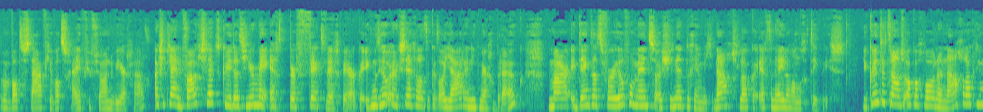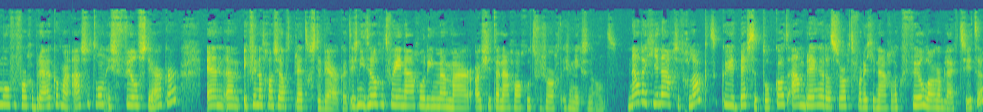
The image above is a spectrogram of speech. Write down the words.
een wattenstaafje, wattenschijfje of zo aan de weer gaat. Als je kleine foutjes hebt, kun je dat hiermee echt perfect wegwerken. Ik moet heel eerlijk zeggen dat ik het al jaren niet meer gebruik. Maar ik denk dat het voor heel veel mensen, als je net begint met je nagelslakken, echt een hele handige tip is. Je kunt er trouwens ook al gewoon een nagellak remover voor gebruiken, maar aceton is veel sterker. En um, ik vind dat gewoon zelf het prettigste werken. Het is niet heel goed voor je nagelriemen, maar als je het daarna gewoon goed verzorgt, is er niks aan de hand. Nadat je je nagels hebt gelakt, kun je het beste topcoat aanbrengen. Dat zorgt ervoor dat je nagellak veel langer blijft zitten.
